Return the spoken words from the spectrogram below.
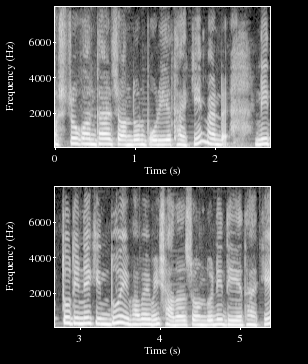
অষ্টগন্ধার চন্দন পরিয়ে থাকি বাট নিত্যদিনে কিন্তু এইভাবে আমি সাদা চন্দনই দিয়ে থাকি।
